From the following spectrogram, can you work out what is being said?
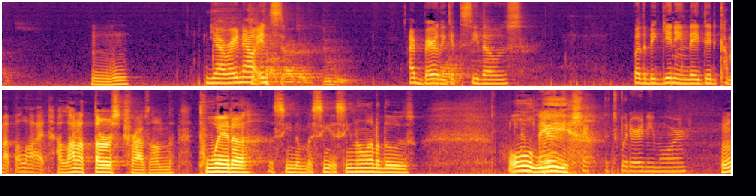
ads. Mm-hmm. yeah right now TikTok it's ads are doo-doo. i barely get to see those but the beginning they did come up a lot A lot of thirst traps on Twitter. I seen them. I seen. I seen a lot of those. Holy! I barely check the twitter anymore Hmm?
